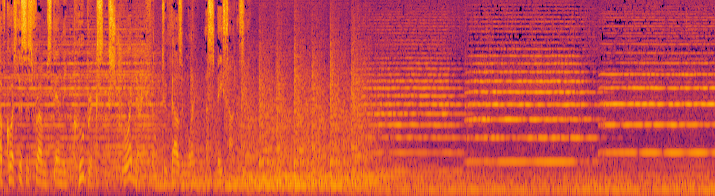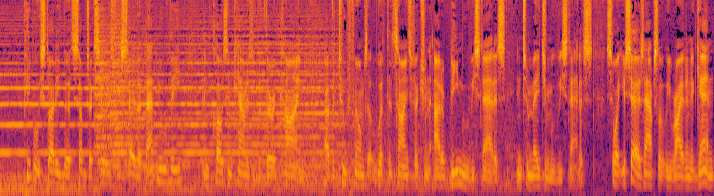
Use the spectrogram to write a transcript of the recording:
Of course, this is from Stanley Kubrick's extraordinary film 2001 A Space Odyssey. People who study the subject seriously say that that movie and Close Encounters of the Third Kind are the two films that lifted science fiction out of B movie status into major movie status. So what you say is absolutely right. And again,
